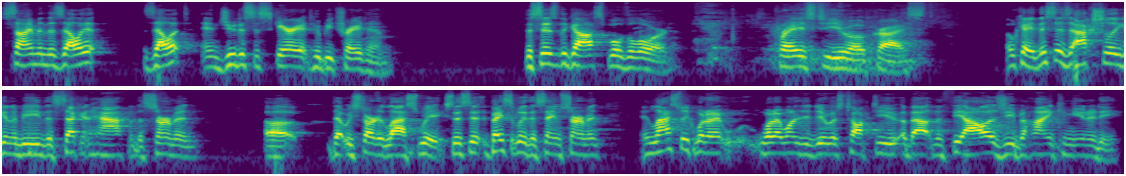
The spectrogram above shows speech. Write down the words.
Simon the Zealot, Zealot, and Judas Iscariot who betrayed him. This is the gospel of the Lord. Praise to you, O Christ. Okay, this is actually going to be the second half of the sermon uh, that we started last week. So this is basically the same sermon. And last week, what I, what I wanted to do was talk to you about the theology behind community.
